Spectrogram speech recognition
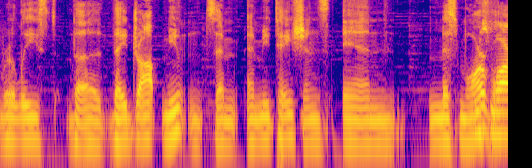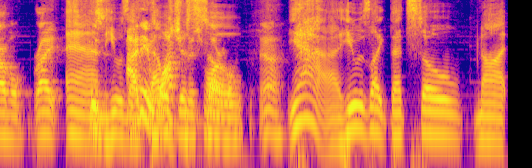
released the they dropped mutants and, and mutations in Miss Marvel. Miss Marvel, right? And he was I didn't that was watch just Miss so-. Yeah. Yeah, he was like, that's so not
